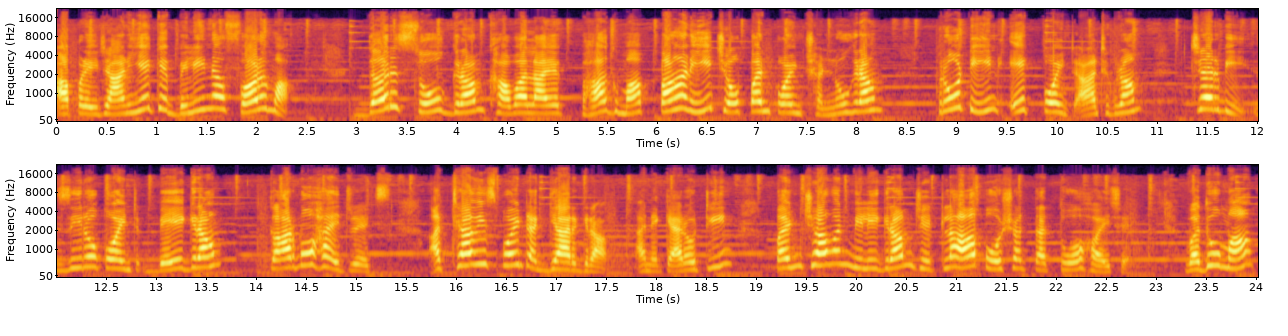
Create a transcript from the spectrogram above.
આપણે જાણીએ કે બિલીના ફળમાં દર સો ગ્રામ ખાવાલાયક ભાગમાં પાણી ચોપન પોઈન્ટ છન્નું ગ્રામ, પ્રોટીન એક પોઈન્ટ આઠ ગ્રામ, ચરબી ઝીરો પોઈન્ટ બે ગ્રામ કાર્બોહાઈડ્રેટ્સ અઠ્યાવીસ પોઈન્ટ અગિયાર ગ્રામ અને કેરોટીન પંચાવન મિલીગ્રામ જેટલા પોષક તત્વો હોય છે. વધુમાં,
